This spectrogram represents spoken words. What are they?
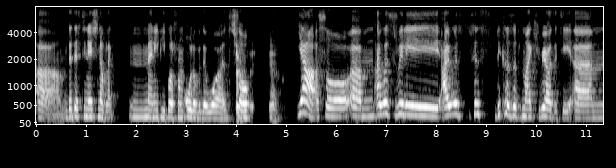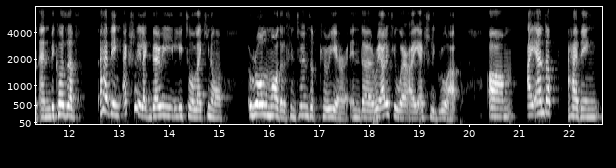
um, the destination of like many people from all over the world Certainly. so yeah yeah so um, i was really i was since because of my curiosity um, and because of having actually like very little like you know role models in terms of career in the reality where i actually grew up um, i end up having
